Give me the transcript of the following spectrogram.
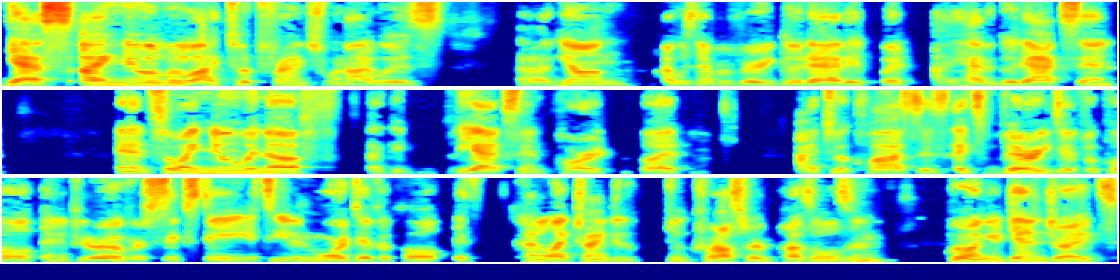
Yes, I knew a little. I took French when I was uh, young. I was never very good at it, but I had a good accent, and so I knew enough. I could the accent part, but I took classes. It's very difficult, and if you're over 60, it's even more difficult. It's kind of like trying to do crossword puzzles and growing your dendrites.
